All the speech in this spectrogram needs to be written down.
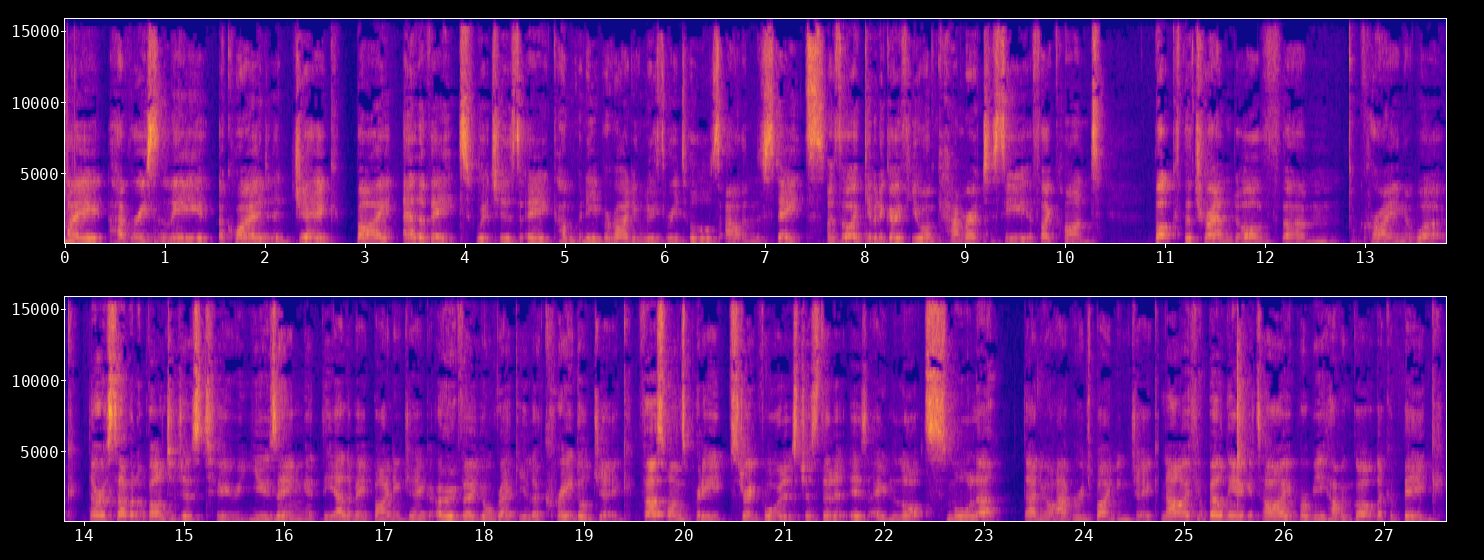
I have recently acquired a jig by Elevate, which is a company providing luthery tools out in the States. I thought I'd give it a go for you on camera to see if I can't buck the trend of um, crying at work. There are several advantages to using the Elevate binding jig over your regular cradle jig. First one's pretty straightforward, it's just that it is a lot smaller than your average binding jig. Now, if you're building a guitar, you probably haven't got like a big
